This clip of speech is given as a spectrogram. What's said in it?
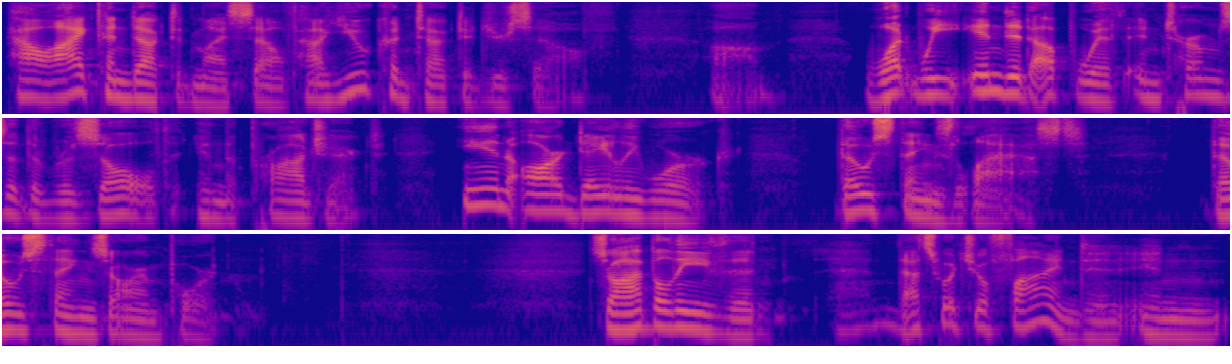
how I conducted myself, how you conducted yourself, um, what we ended up with in terms of the result in the project, in our daily work. Those things last. Those things are important. So I believe that uh, that's what you'll find in, in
